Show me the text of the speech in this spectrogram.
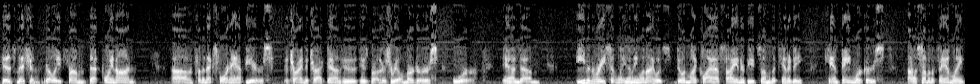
his mission, really from that point on, uh, for the next four and a half years, trying to track down who his brother's real murderers were. And um, even recently, I mean, when I was doing my class, I interviewed some of the Kennedy campaign workers, uh, some of the family,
